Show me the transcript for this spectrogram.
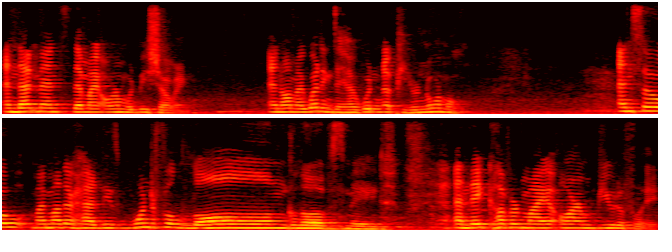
And that meant that my arm would be showing. And on my wedding day, I wouldn't appear normal. And so my mother had these wonderful long gloves made, and they covered my arm beautifully.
